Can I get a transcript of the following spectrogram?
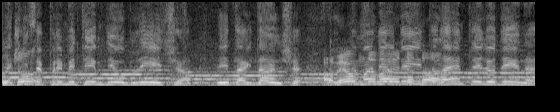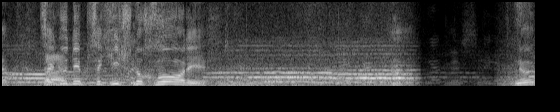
які це примітивні обличчя і так далі. А ви Нема ні обзиваєте так. інтелігентної людини. Це Так. люди психічно хворі. А. Ну,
